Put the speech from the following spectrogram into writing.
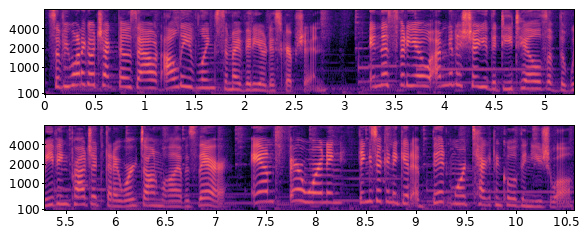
so if you want to go check those out, I'll leave links in my video description. In this video, I'm going to show you the details of the weaving project that I worked on while I was there. And fair warning, things are going to get a bit more technical than usual.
